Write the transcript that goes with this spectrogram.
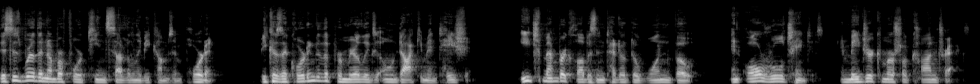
This is where the number 14 suddenly becomes important, because according to the Premier League's own documentation, each member club is entitled to one vote, and all rule changes and major commercial contracts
